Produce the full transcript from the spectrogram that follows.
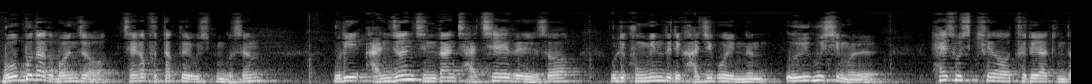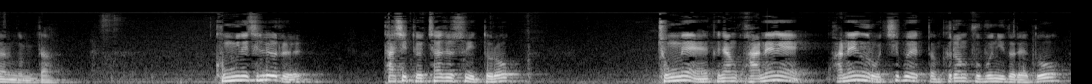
무엇보다도 먼저 제가 부탁드리고 싶은 것은 우리 안전 진단 자체에 대해서 우리 국민들이 가지고 있는 의구심을 해소시켜 드려야 된다는 겁니다. 국민의 신뢰를 다시 되찾을 수 있도록 종래에 그냥 관행에, 관행으로 치부했던 그런 부분이더라도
